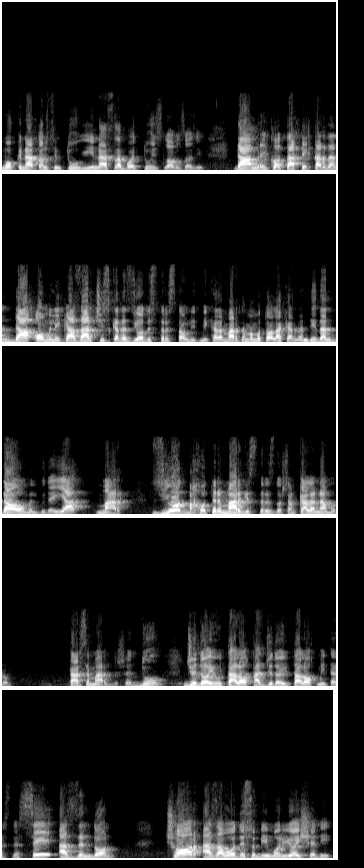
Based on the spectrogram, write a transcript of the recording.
ما که نتونستیم تو این نسل باید تو اصلاح بسازیم در امریکا تحقیق کردن ده عاملی که از هر چیز که زیاد استرس تولید می‌کرد. مردم مطالعه کردن دیدن ده عامل بوده. یک مرگ. زیاد به خاطر مرگ استرس داشتن. کلا نمورم ترس مرگ داشته. دو جدایی و طلاق. از جدایی و طلاق میترسیده. سه از زندان. چهار از حوادث و بیماری های شدید.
